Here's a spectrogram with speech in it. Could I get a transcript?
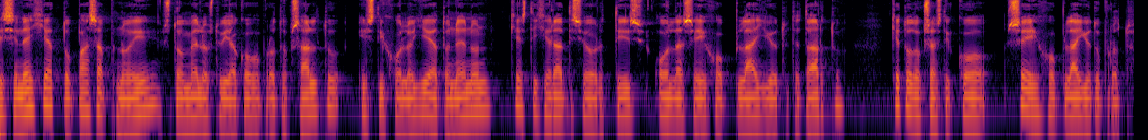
Στη συνέχεια το Πάσα Πνοή στο μέλος του Ιακώβου Πρωτοψάλτου, η στοιχολογία των Ένων και στοιχερά της εορτής όλα σε ηχοπλάγιο του Τετάρτου και το δοξαστικό σε ηχοπλάγιο του Πρώτου.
